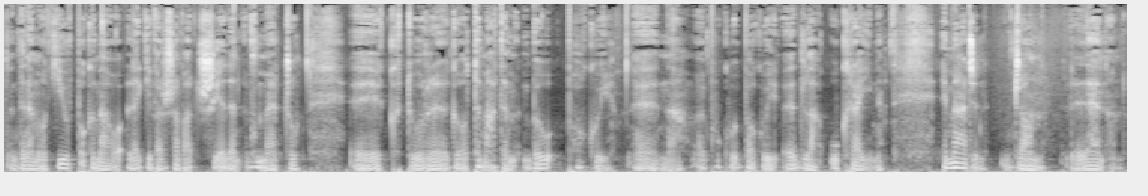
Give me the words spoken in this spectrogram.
Dynamo Kijów pokonało Legię Warszawa 3-1 w meczu, którego tematem był pokój, e, na pokój, pokój dla Ukrainy. Imagine John Lennon.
